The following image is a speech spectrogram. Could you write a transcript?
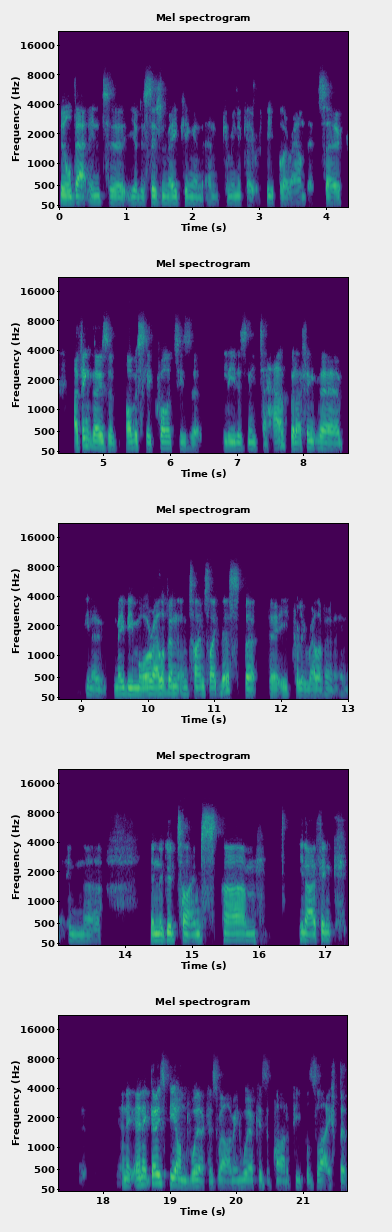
build that into your decision making and, and communicate with people around it. So I think those are obviously qualities that leaders need to have, but I think they're you know maybe more relevant in times like this, but they're equally relevant in in, uh, in the good times. Um, you know, I think, and it, and it goes beyond work as well. I mean, work is a part of people's life, but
